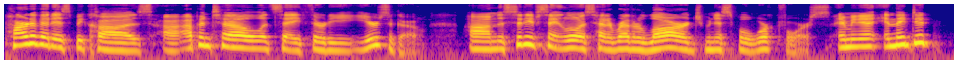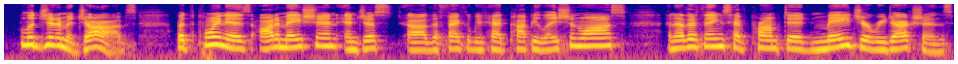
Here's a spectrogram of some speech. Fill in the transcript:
Part of it is because uh, up until, let's say, 30 years ago, um, the city of St. Louis had a rather large municipal workforce. I mean, and they did legitimate jobs. But the point is, automation and just uh, the fact that we've had population loss and other things have prompted major reductions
